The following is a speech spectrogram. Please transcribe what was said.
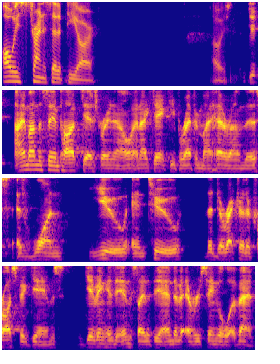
Always trying to set a PR. Always. Dude, I'm on the same podcast right now, and I can't keep wrapping my head around this. As one, you, and two, the director of the CrossFit Games, giving his insight at the end of every single event.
